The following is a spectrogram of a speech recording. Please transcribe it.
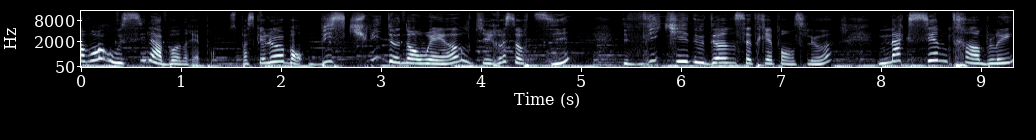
avoir aussi la bonne réponse. Parce que là, bon, biscuit de Noël qui est ressorti. Vicky nous donne cette réponse-là. Maxime Tremblay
